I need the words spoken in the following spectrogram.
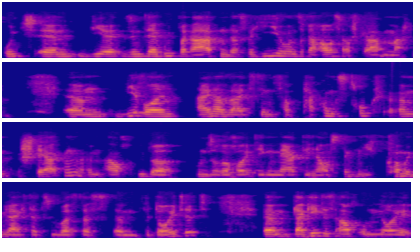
und wir sind sehr gut beraten, dass wir hier unsere Hausaufgaben machen. Ähm, wir wollen einerseits den Verpackungsdruck ähm, stärken, ähm, auch über unsere heutigen Märkte hinausdenken. Ich komme gleich dazu, was das bedeutet. da geht es auch um neue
